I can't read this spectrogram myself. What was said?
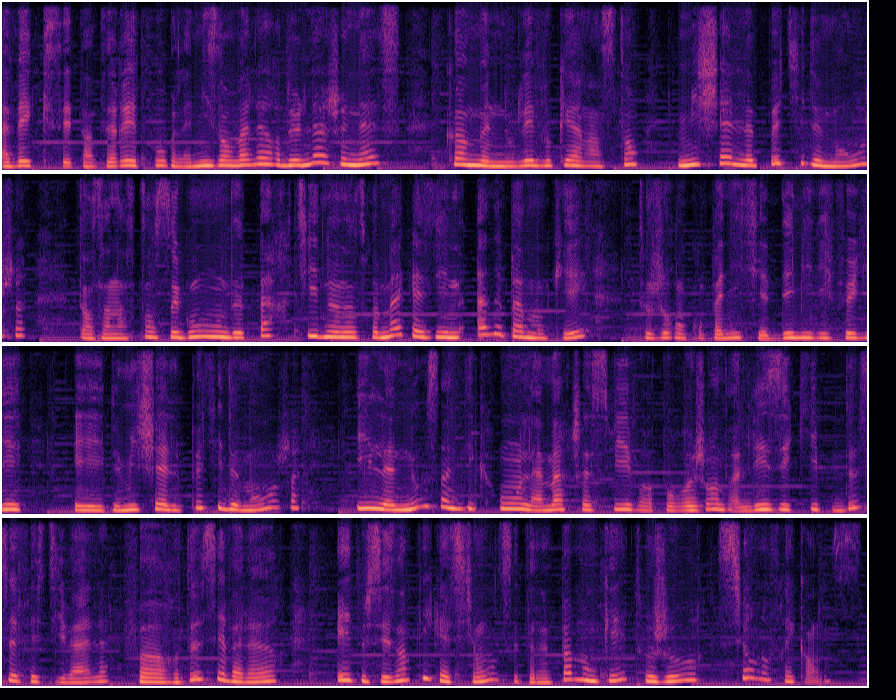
avec cet intérêt pour la mise en valeur de la jeunesse, comme nous l'évoquait à l'instant Michel Petit-Demange. Dans un instant seconde, partie de notre magazine à ne pas manquer, toujours en compagnie d'Émilie Feuillet et de Michel Petit-Demange. Ils nous indiqueront la marche à suivre pour rejoindre les équipes de ce festival, fort de ses valeurs et de ses implications, c'est à ne pas manquer toujours sur nos fréquences.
